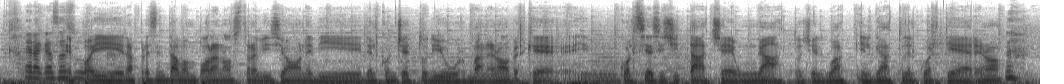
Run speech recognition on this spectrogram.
Era casa e sua. poi rappresentava un po' la nostra visione di- del concetto di urban, no? perché in qualsiasi città c'è un gatto, c'è il, il gatto del quartiere, no?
